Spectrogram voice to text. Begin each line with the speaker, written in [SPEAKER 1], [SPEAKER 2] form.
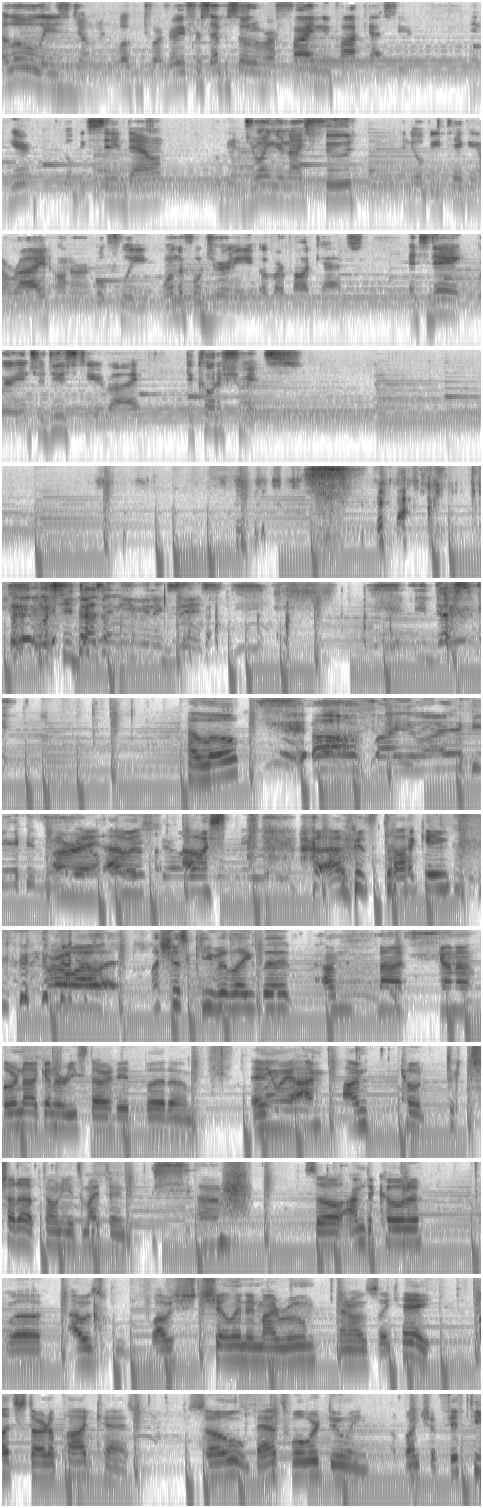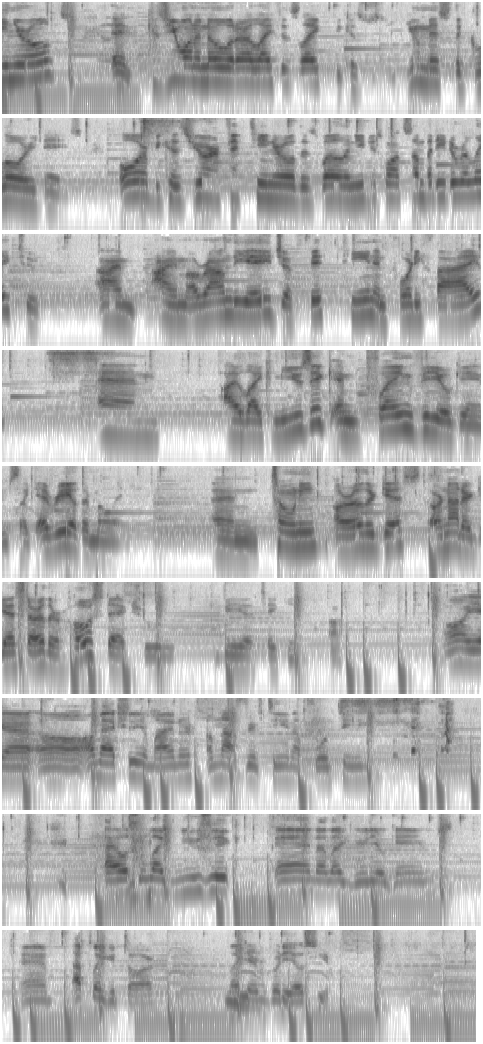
[SPEAKER 1] Hello, ladies and gentlemen. Welcome to our very first episode of our fine new podcast here. And here, you'll be sitting down, you'll be enjoying your nice food, and you'll be taking a ride on our hopefully wonderful journey of our podcast. And today, we're introduced here by Dakota Schmitz. but he doesn't even exist. he doesn't.
[SPEAKER 2] Hello.
[SPEAKER 1] Oh,
[SPEAKER 3] finally! there he is.
[SPEAKER 2] All right, I was, I was, I was talking for a while. Let's just keep it like that. I'm not gonna, we're not gonna restart it, but um, anyway, I'm, I'm, Co- shut up, Tony. It's my turn. Um, so I'm Dakota. Uh, I was, I was chilling in my room, and I was like, hey, let's start a podcast. So that's what we're doing. A bunch of 15 year olds and because you want to know what our life is like because you miss the glory days. Or because you're a 15 year old as well and you just want somebody to relate to. I'm i'm around the age of 15 and 45 and i like music and playing video games like every other millennial. And tony our other guest or not our guest our other host actually be uh, taking on
[SPEAKER 3] Oh yeah, uh, I'm actually a minor. I'm not 15. I'm 14. I also like music and I like video games and I play guitar like
[SPEAKER 2] Yeah.
[SPEAKER 3] everybody else here.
